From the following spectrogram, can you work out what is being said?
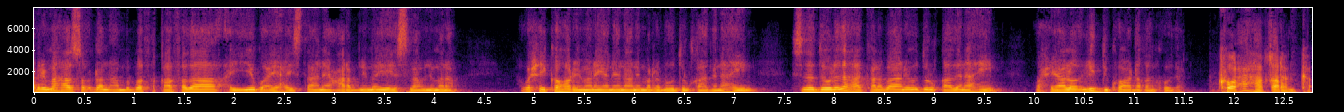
arrimahaas oo dhan amaba thaqaafada ay iyagu ay haystaan ee carabnimo iyo islaamnimona. Wixii ka hor imanayaan inaanay marnaba u dulqaadanahayn sida dowladaha kaleba aanay u dulqaadanahayn waxyaalo liddi ku ah dhaqankooda. Kooxaha qaranka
